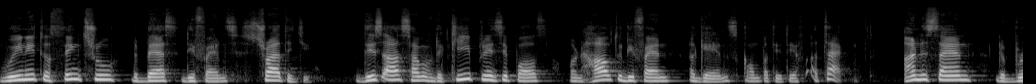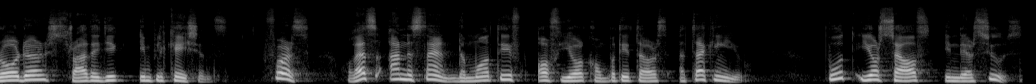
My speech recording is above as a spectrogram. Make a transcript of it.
we need to think through the best defense strategy. These are some of the key principles on how to defend against competitive attack. Understand the broader strategic implications. First, let's understand the motive of your competitors attacking you. Put yourselves in their shoes.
